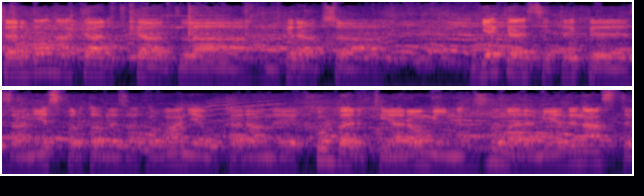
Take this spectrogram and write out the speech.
czerwona kartka dla gracza GKS Tychy za niesportowe zachowanie ukarany Hubert Jaromin z numerem 11.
